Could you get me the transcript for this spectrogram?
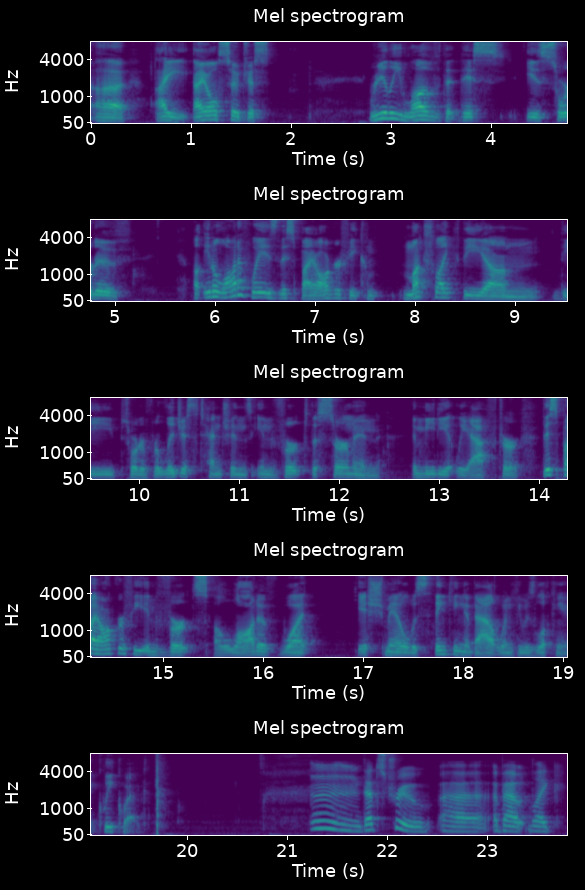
Uh, I I also just really love that this is sort of in a lot of ways this biography much like the um the sort of religious tensions invert the sermon immediately after this biography inverts a lot of what Ishmael was thinking about when he was looking at Queequeg. Mm, that's true. Uh, about like,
